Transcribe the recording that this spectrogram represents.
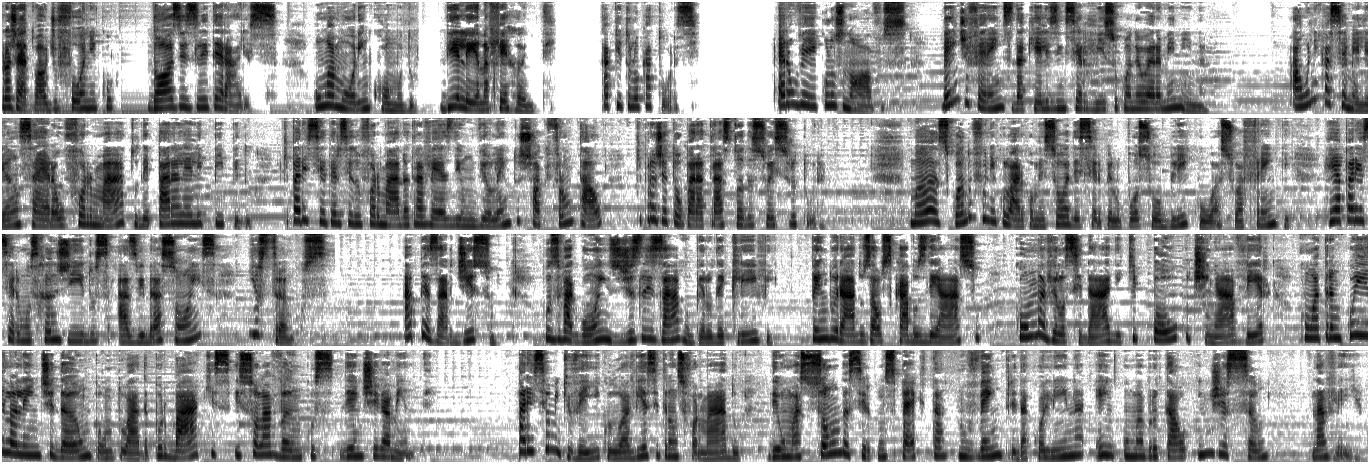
Projeto audiofônico Doses Literárias. Um Amor Incômodo, de Helena Ferrante. Capítulo 14. Eram veículos novos, bem diferentes daqueles em serviço quando eu era menina. A única semelhança era o formato de paralelepípedo, que parecia ter sido formado através de um violento choque frontal que projetou para trás toda sua estrutura. Mas, quando o funicular começou a descer pelo poço oblíquo à sua frente, reapareceram os rangidos, as vibrações e os trancos. Apesar disso, os vagões deslizavam pelo declive, pendurados aos cabos de aço, com uma velocidade que pouco tinha a ver com a tranquila lentidão pontuada por baques e solavancos de antigamente. Pareceu-me que o veículo havia se transformado de uma sonda circunspecta no ventre da colina em uma brutal injeção na veia.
